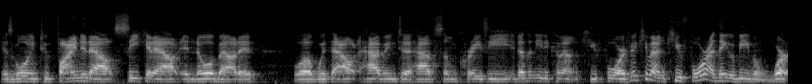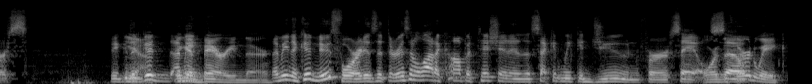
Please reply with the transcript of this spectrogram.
is going to find it out, seek it out, and know about it. Well, without having to have some crazy. It doesn't need to come out in Q4. If it came out in Q4, I think it would be even worse. The, the Yeah, good, I you mean, get buried there. I mean, the good news for it is that there isn't a lot of competition in the second week of June for sales. Or the So- third week.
